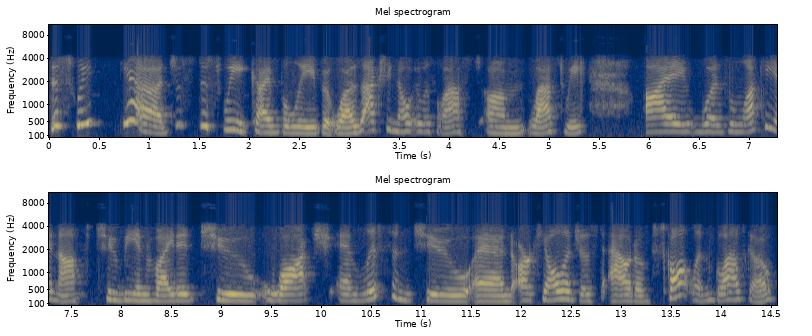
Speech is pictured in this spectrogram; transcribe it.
this week yeah just this week i believe it was. Actually no it was last um last week. I was lucky enough to be invited to watch and listen to an archaeologist out of scotland glasgow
